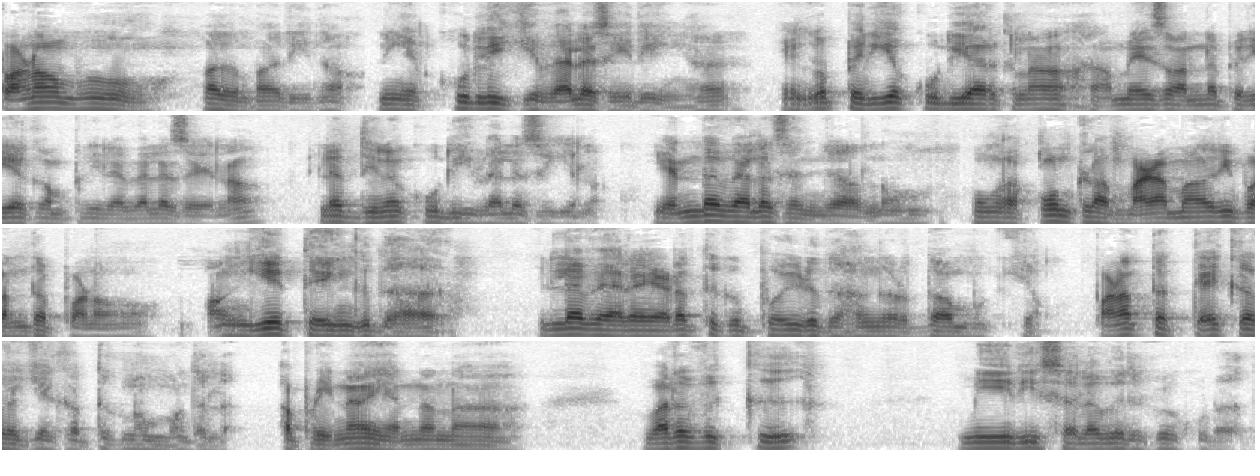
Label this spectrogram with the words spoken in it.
பணமும் அது மாதிரி தான். நீங்கள் கூலிக்கு வேலை செய்கிறீங்க எங்கோ பெரிய கூலியாக இருக்கலாம் அமேசானில் பெரிய கம்பெனியில் வேலை செய்யலாம் இல்லை தினக்கூலி வேலை செய்யலாம். எந்த வேலை செஞ்சாலும் உங்கள் அக்கௌண்ட்டில் மழை மாதிரி வந்த பணம் அங்கேயே தேங்குதா இல்லை வேறு இடத்துக்கு போயிடுதாங்கிறது தான் முக்கியம். பணத்தை தேக்க வைக்க கற்றுக்கணும் முதல்ல. அப்படின்னா என்னென்னா வரவுக்கு மீறி செலவு இருக்கக்கூடாது.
